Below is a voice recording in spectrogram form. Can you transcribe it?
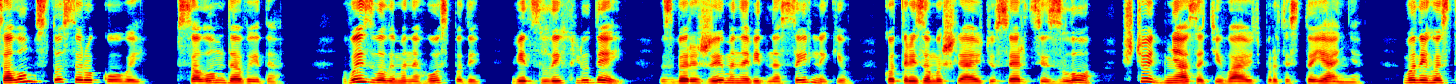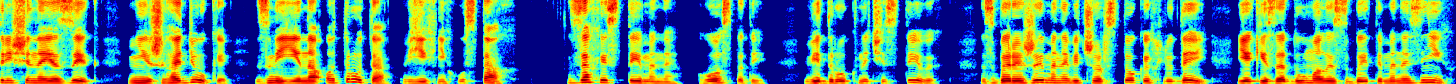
Псалом 140, Псалом Давида. Визволи мене, Господи, від злих людей, збережи мене від насильників, котрі замишляють у серці зло, щодня затівають протистояння. Вони гостріші на язик, ніж гадюки, зміїна отрута в їхніх устах. Захисти мене, Господи, від рук нечистивих, збережи мене від жорстоких людей, які задумали збити мене з ніг.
